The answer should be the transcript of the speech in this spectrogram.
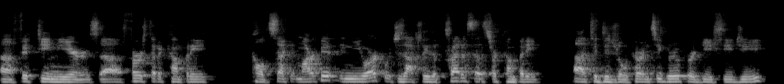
uh, 15 years. Uh, first at a company called Second Market in New York, which is actually the predecessor company uh, to Digital Currency Group or DCG.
